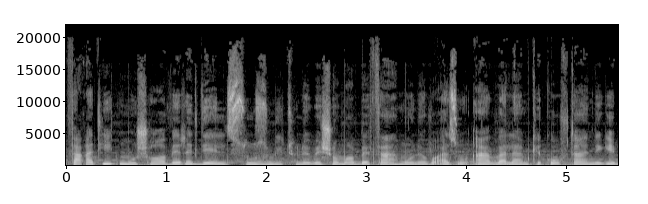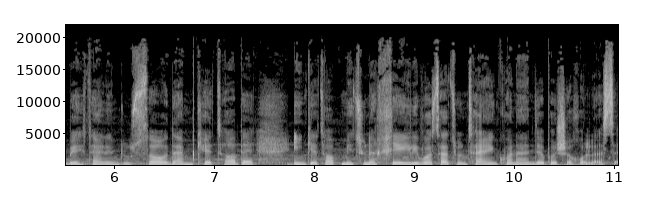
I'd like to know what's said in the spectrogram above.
فقط یک مشاور دلسوز می‌تونه به شما بفهمونه و از اون اولم که گفتن دیگه بهترین دوست آدم کتابه. این کتاب می‌تونه خیلی واسهتون تعیین کننده باشه خلاصه.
